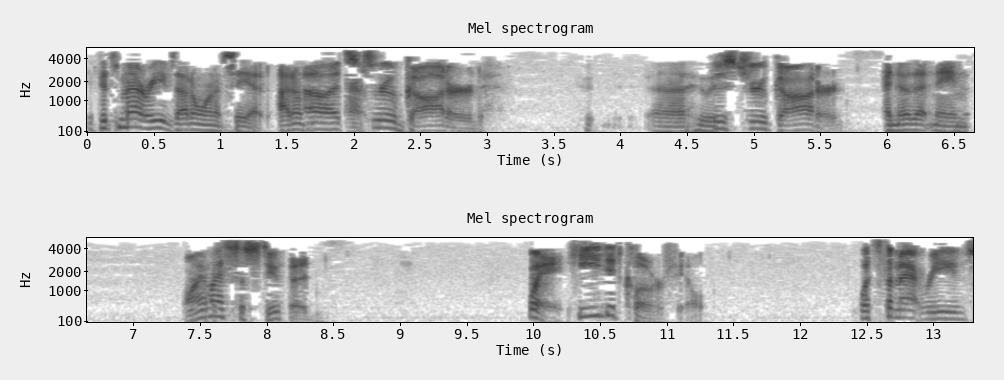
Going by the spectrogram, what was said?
If it's Matt Reeves, I don't want to see it. I don't. Oh, it's Drew Goddard. Uh, who is? Who's Drew Goddard? I know that name. Why am I so stupid? Wait, he did Cloverfield. What's the Matt Reeves?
